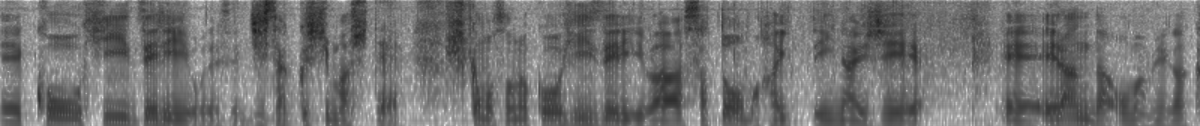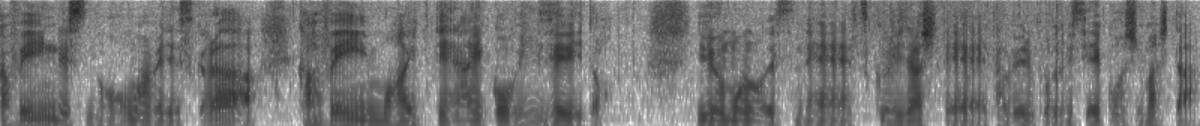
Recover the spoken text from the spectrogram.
えー、コーヒーゼリーをですね自作しましてしかもそのコーヒーゼリーは砂糖も入っていないし、えー、選んだお豆がカフェインレスのお豆ですからカフェインも入ってないコーヒーゼリーというものをですね作り出して食べることに成功しました。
